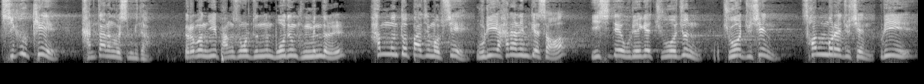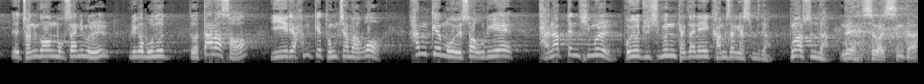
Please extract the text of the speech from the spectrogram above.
지극히 간단한 것입니다. 여러분 이 방송을 듣는 모든 국민들 한 분도 빠짐없이 우리 하나님께서 이 시대에 우리에게 주어준 주어주신 선물해 주신 우리 전광훈 목사님을 우리가 모두 따라서 이 일에 함께 동참하고 함께 모여서 우리의 단합된 힘을 보여주시면 대단히 감사하겠습니다. 고맙습니다. 네, 수고하셨습니다.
